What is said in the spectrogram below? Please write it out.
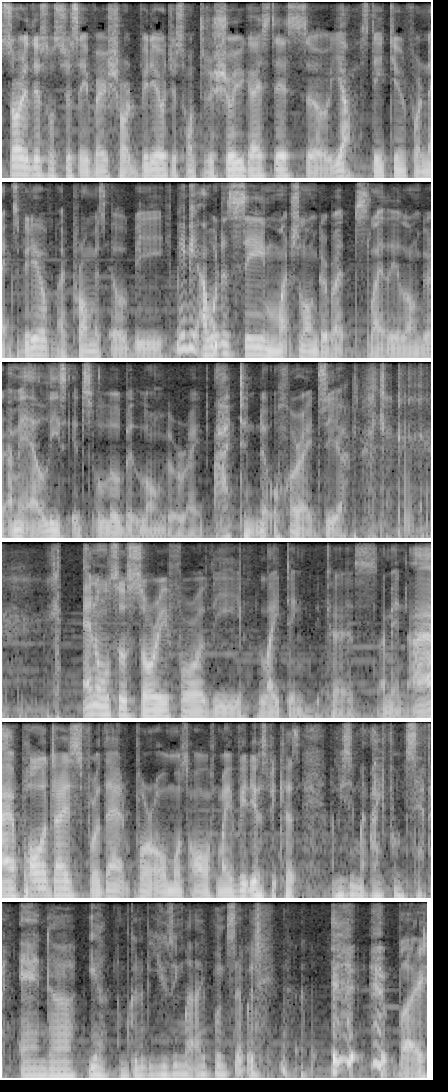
Sorry this was just a very short video, just wanted to show you guys this, so yeah, stay tuned for next video. I promise it'll be, maybe I wouldn't say much longer, but slightly longer. I mean, at least it's a little bit longer, right? I didn't know. Alright, see ya. and also sorry for the lighting because I mean I apologize for that for almost all of my videos because I'm using my iPhone 7 and uh yeah I'm gonna be using my iPhone 7 bye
